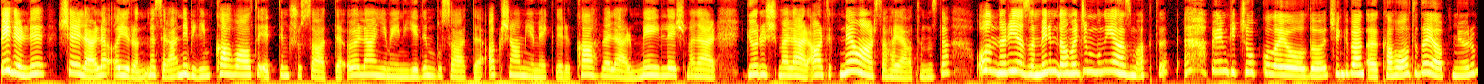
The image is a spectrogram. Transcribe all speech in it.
belirli şeylerle ayırın. Mesela ne bileyim kahvaltı ettim şu saatte, öğlen yemeğini yedim bu saatte, akşam yemekleri, kahveler, mailleşmeler, görüşmeler artık ne varsa hayatınızda onları yazın. Benim de amacım bunu yazmaktı. Benimki çok kolay oldu. Çünkü ben e, kahvaltıda yapmıyorum.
